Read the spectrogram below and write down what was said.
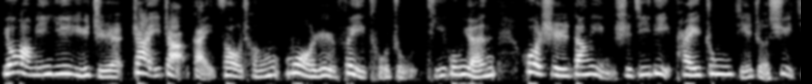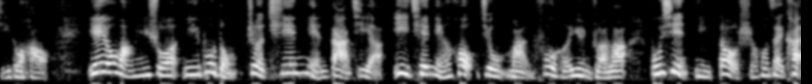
有网民一语指炸一炸，改造成末日废土主题公园，或是当影视基地拍《终结者》续集多好。也有网民说：“你不懂这千年大计啊，一千年后就满负荷运转了，不信你到时候再看。”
